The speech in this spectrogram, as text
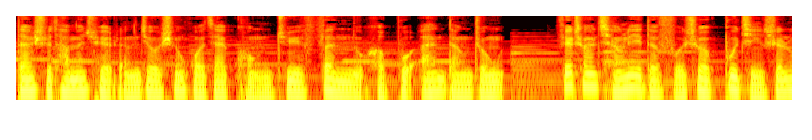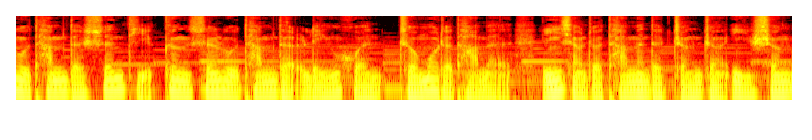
但是他们却仍旧生活在恐惧、愤怒和不安当中。非常强烈的辐射不仅深入他们的身体，更深入他们的灵魂，折磨着他们，影响着他们的整整一生。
